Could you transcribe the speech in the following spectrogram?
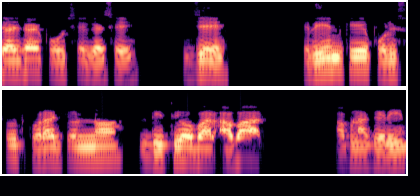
জায়গায় পৌঁছে গেছে যে ঋণকে পরিশোধ করার জন্য দ্বিতীয়বার আবার আপনাকে ঋণ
